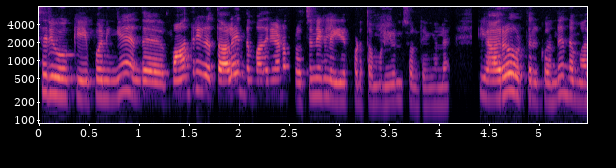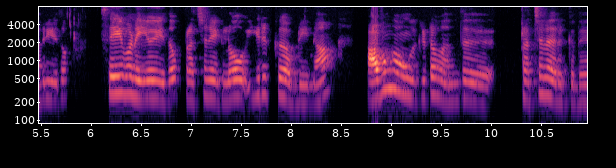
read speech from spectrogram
சரி ஓகே. இப்போ நீங்க இந்த மாந்திரிகத்தால இந்த மாதிரியான பிரச்சனைகளை ஏற்படுத்த முடியும்னு சொல்றீங்கல்ல யாரோ ஒருத்தருக்கு வந்து இந்த மாதிரி ஏதோ செய்வனையோ ஏதோ பிரச்சனைகளோ இருக்கு அப்படின்னா அவங்க உங்ககிட்ட வந்து பிரச்சனை இருக்குது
